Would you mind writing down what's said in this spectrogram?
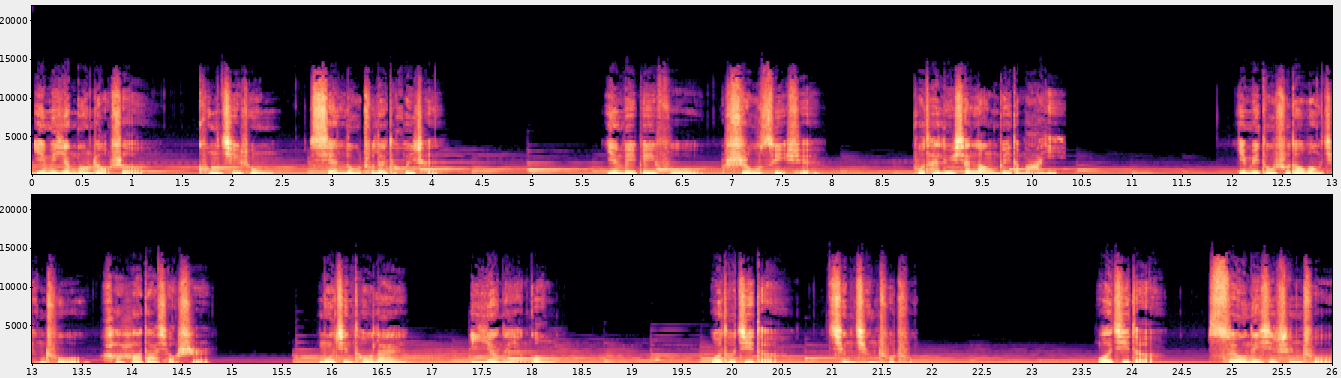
因为阳光照射。空气中显露出来的灰尘，因为背负食物碎屑，步态略显狼狈的蚂蚁，因为读书到忘情处哈哈大笑时，母亲投来异样的眼光，我都记得清清楚楚。我记得所有内心深处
